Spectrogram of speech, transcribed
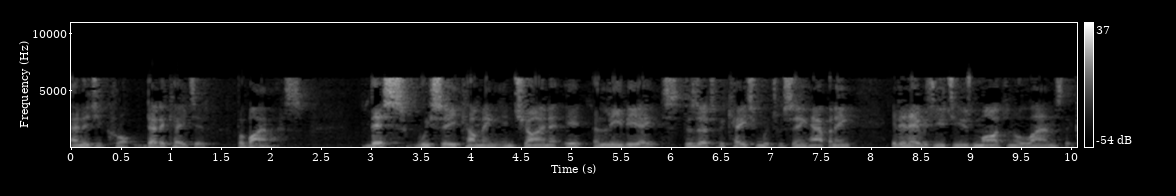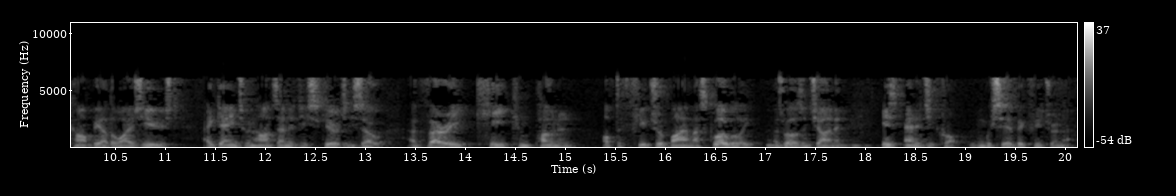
energy crop dedicated for biomass. This we see coming in China. It alleviates desertification, which we're seeing happening. It enables you to use marginal lands that can't be otherwise used, again to enhance energy security. So a very key component of the future of biomass globally, as well as in China, mm-hmm. is energy crop, and we see a big future in that.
